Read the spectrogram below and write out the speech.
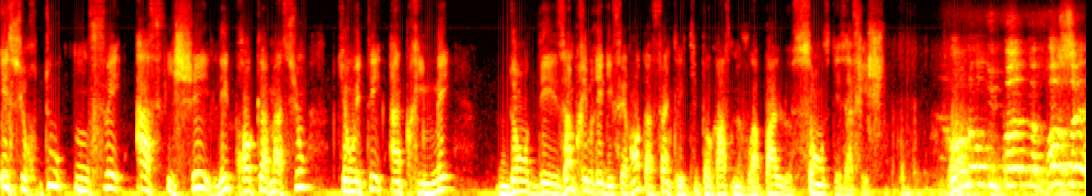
et surtout, on fait afficher les proclamations qui ont été imprimées dans des imprimeries différentes afin que les typographes ne voient pas le sens des affiches. Au nom du peuple français,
